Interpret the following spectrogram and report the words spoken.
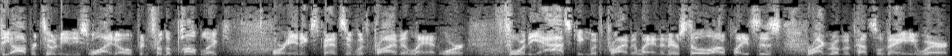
the opportunity is wide open for the public, or inexpensive with private land, or for the asking with private land, and there's still a lot of places where I grew up in Pennsylvania where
